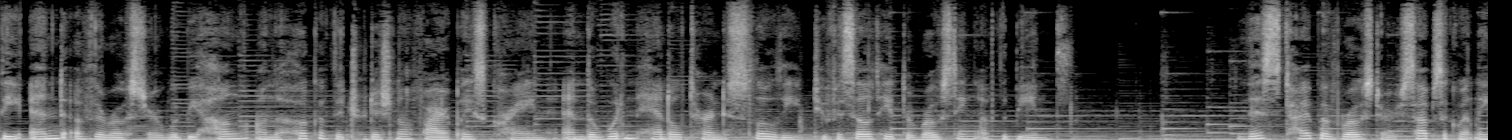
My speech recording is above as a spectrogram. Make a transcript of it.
The end of the roaster would be hung on the hook of the traditional fireplace crane, and the wooden handle turned slowly to facilitate the roasting of the beans. This type of roaster subsequently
